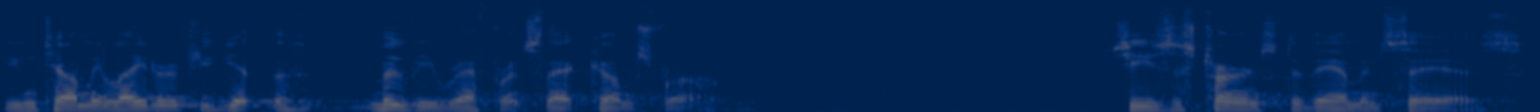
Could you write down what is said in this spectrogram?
You can tell me later if you get the movie reference that comes from. Jesus turns to them and says,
